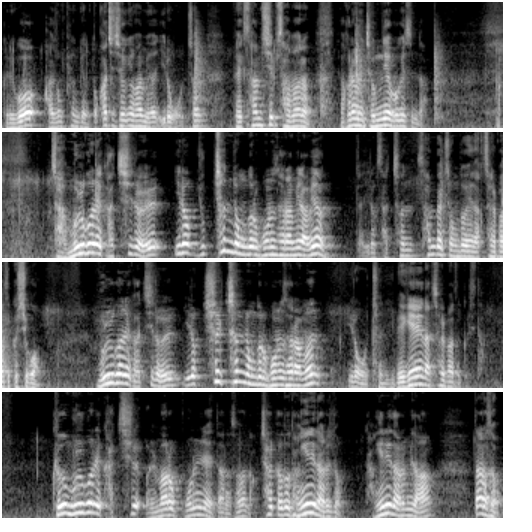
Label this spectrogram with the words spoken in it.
그리고 가중평균 똑같이 적용하면 1억 5천 134만 원. 자, 그러면 정리해 보겠습니다. 자, 물건의 가치를 1억 6천 정도로 보는 사람이라면 자, 1억 4천 3백 정도의 낙찰을 받을 것이고 물건의 가치를 1억 7천 정도로 보는 사람은 1억 5천 2백에 낙찰을 받을 것이다. 그 물건의 가치를 얼마로 보느냐에 따라서 낙찰가도 당연히 다르죠. 당연히 다릅니다. 따라서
